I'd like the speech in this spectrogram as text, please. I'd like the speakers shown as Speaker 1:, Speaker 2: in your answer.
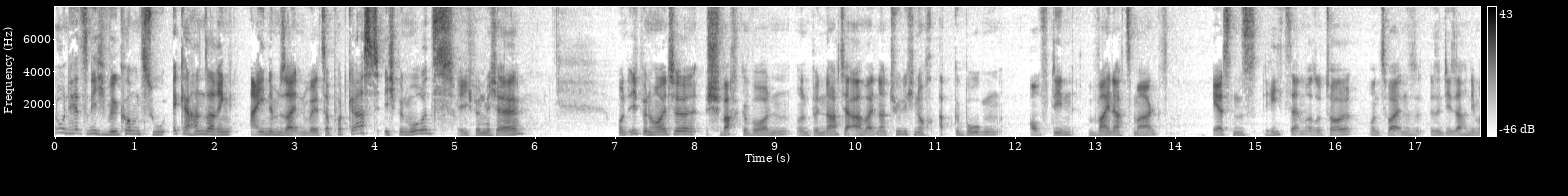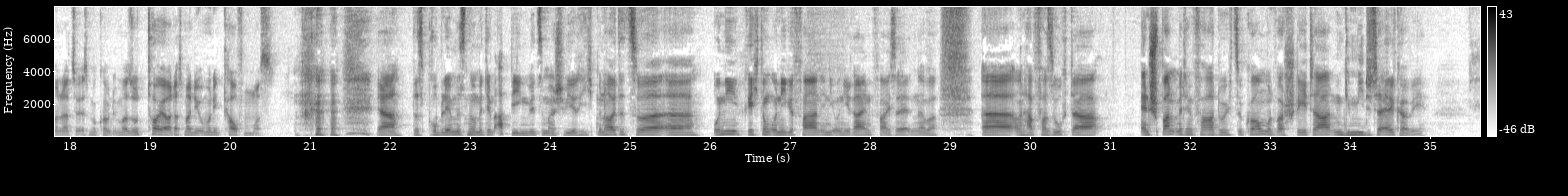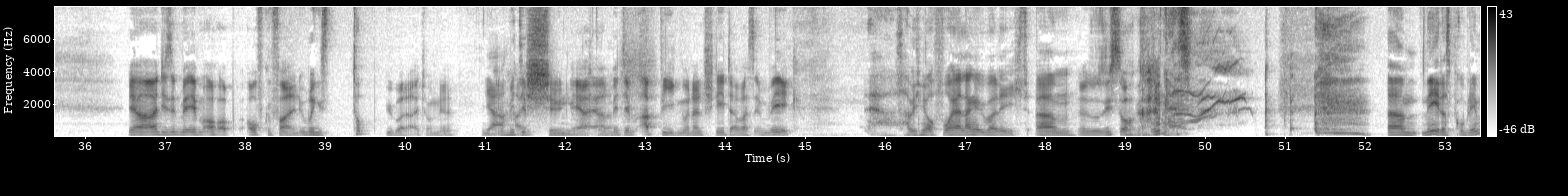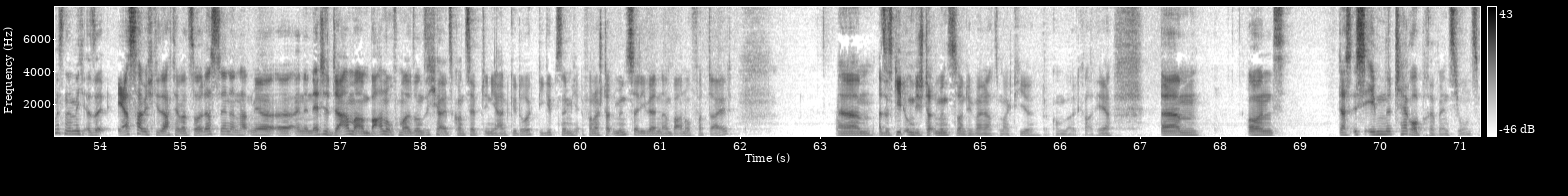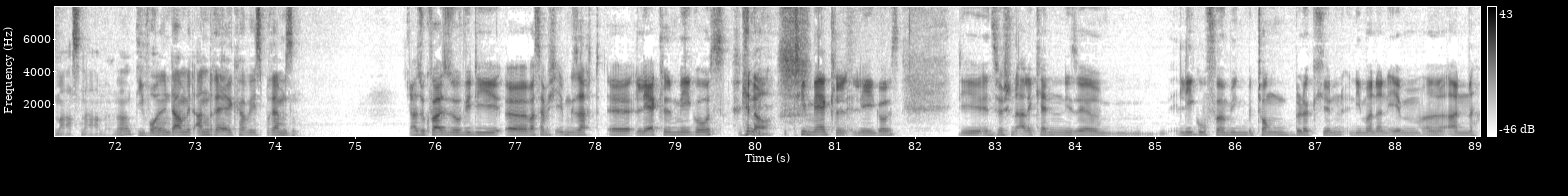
Speaker 1: Hallo und herzlich willkommen zu Ecke Hansaring, einem Seitenwälzer Podcast. Ich bin Moritz.
Speaker 2: Ich bin Michael.
Speaker 1: Und ich bin heute schwach geworden und bin nach der Arbeit natürlich noch abgebogen auf den Weihnachtsmarkt. Erstens riecht es da immer so toll und zweitens sind die Sachen, die man da zu essen bekommt, immer so teuer, dass man die unbedingt kaufen muss.
Speaker 2: ja, das Problem ist nur, mit dem Abbiegen wird es immer schwierig. Ich bin heute zur äh, Uni, Richtung Uni gefahren, in die Uni rein, fahre ich selten, aber äh, und habe versucht, da entspannt mit dem Fahrrad durchzukommen und was steht da? Ein gemieteter LKW.
Speaker 1: Ja, die sind mir eben auch aufgefallen. Übrigens, Top-Überleitung, ne?
Speaker 2: Ja,
Speaker 1: mit dem,
Speaker 2: schön gemacht.
Speaker 1: Ja, ja, mit dem Abbiegen und dann steht da was im Weg.
Speaker 2: Ja, das habe ich mir auch vorher lange überlegt.
Speaker 1: Ähm, so also, siehst du auch gerade.
Speaker 2: ähm, nee, das Problem ist nämlich, also erst habe ich gedacht, ja, was soll das denn? Dann hat mir äh, eine nette Dame am Bahnhof mal so ein Sicherheitskonzept in die Hand gedrückt. Die gibt es nämlich von der Stadt Münster, die werden am Bahnhof verteilt. Ähm, also es geht um die Stadt Münster und den Weihnachtsmarkt hier, da kommen wir halt gerade her. Ähm, und das ist eben eine Terrorpräventionsmaßnahme. Ne? Die wollen damit andere LKWs bremsen.
Speaker 1: Also quasi so wie die, äh, was habe ich eben gesagt, äh, Lerkel-Megos.
Speaker 2: Genau.
Speaker 1: die Merkel-Legos, die inzwischen alle kennen, diese Lego-förmigen Betonblöckchen, die man dann eben äh, an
